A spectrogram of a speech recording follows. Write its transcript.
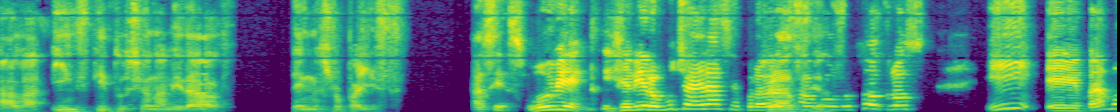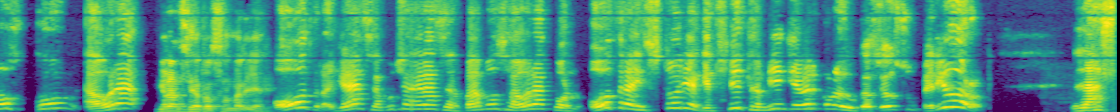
a la institucionalidad en nuestro país. Así es. Muy bien, ingeniero, muchas gracias por haber estado con nosotros. Y eh, vamos con ahora. Gracias, Rosa María. Otra, gracias, muchas gracias. Vamos ahora con otra historia que tiene también que ver con la educación superior. Las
